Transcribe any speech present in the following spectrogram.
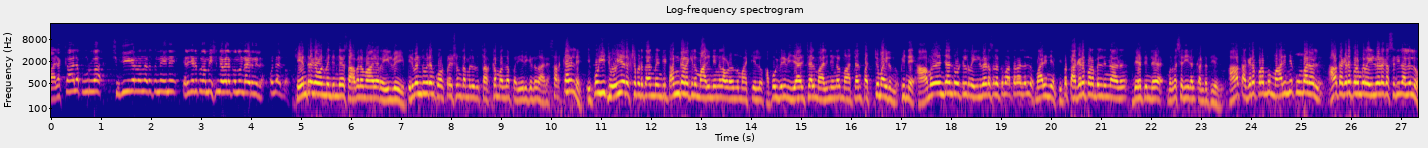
മഴക്കാലപൂർവ ശുചീകരണം നടത്തുന്നതിന് തെരഞ്ഞെടുപ്പ് കമ്മീഷന്റെ വിലക്കൊന്നും ഉണ്ടായിരുന്നില്ല. ഉണ്ടായിരുന്നോ? കേന്ദ്ര ഗവൺമെന്റിന്റെ സ്ഥാപനമായ റെയിൽവേയും തിരുവനന്തപുരം കോർപ്പറേഷനും തമ്മിൽ ഒരു തർക്കം വന്ന പരിഹരിക്കേണ്ടത് ആരാ? സർക്കാരല്ലേ? ഇപ്പോ ഈ ജോലിയെ രക്ഷപ്പെടുത്താൻ വേണ്ടി ടൺ കണക്കിന് മാലിന്യങ്ങൾ അവിടെ നിന്ന് മാറ്റിയല്ലോ. അപ്പോൾ ഇവർ വിചാരിച്ചാൽ മാലിന്യങ്ങൾ മാറ്റാൻ പറ്റുമായിരുന്നു. പിന്നെ ആമയഞ്ചാൻ തോട്ടിൽ റെയിൽവേയുടെ സ്ഥലത്ത് മാത്രമല്ലല്ലോ മാലിന്യം. ഇപ്പൊ തകരപ്പറമ്പിൽ നിന്നാണ് ഇദ്ദേഹത്തിന്റെ മൃതശരീരം കണ്ടെത്തിയത്. ആ തകരപ്പറമ്പ് മാലിന്യ കൂമ്പാരമല്ലേ? ആ തകരപ്പറമ്പ് റെയിൽവേയുടെ കസ്റ്റഡിയിലല്ലല്ലോ.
